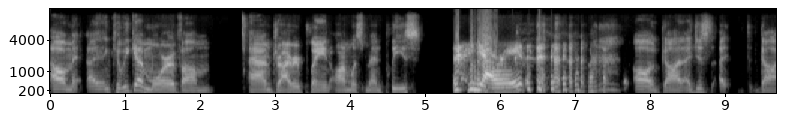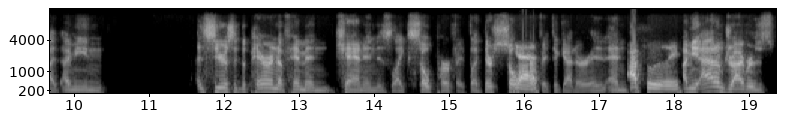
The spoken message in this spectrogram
um and can we get more of um Adam Driver playing armless men please yeah, right. oh God, I just, I, God, I mean, seriously, the parent of him and Shannon is like so perfect. Like they're so yes. perfect together, and, and absolutely. I mean, Adam Driver's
